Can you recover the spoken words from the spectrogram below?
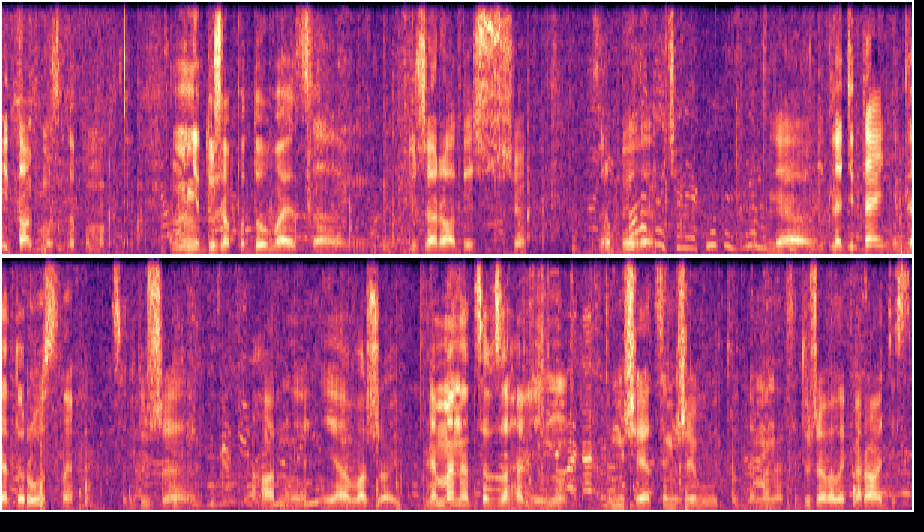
і так можу допомогти. Ну, Мені дуже подобається, дуже радий, що зробили сделай. для, для дітей, і для дорослих. Це дуже гарно, я вважаю. Для мене це взагалі, ну, тому що я цим живу, то для мене це дуже велика радість.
